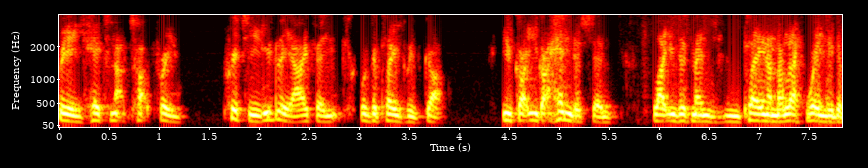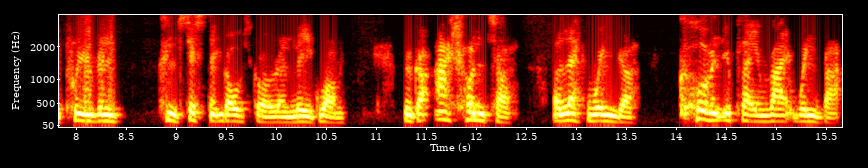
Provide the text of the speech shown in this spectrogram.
be hitting that top three pretty easily. I think with the players we've got. You've got you've got Henderson, like you just mentioned, playing on the left wing with a proven consistent goal scorer in League One. We've got Ash Hunter, a left winger, currently playing right wing back.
